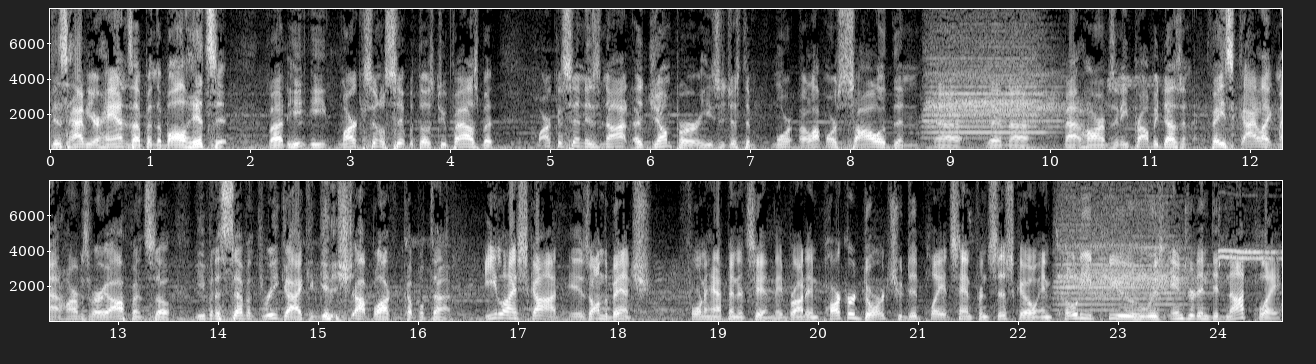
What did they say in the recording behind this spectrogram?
just have your hands up and the ball hits it. But he, he will sit with those two fouls. But Markusson is not a jumper. He's just a more a lot more solid than uh, than uh, Matt Haarms, and he probably doesn't face a guy like Matt Haarms very often. So even a seven three guy can get his shot blocked a couple times. Eli Scott is on the bench four and a half minutes in. They brought in Parker Dortch, who did play at San Francisco, and Cody Pugh, who was injured and did not play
